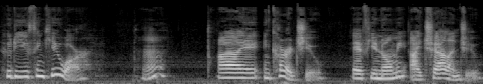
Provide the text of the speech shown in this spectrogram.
Who do you think you are? Huh? I encourage you. If you know me, I challenge you.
